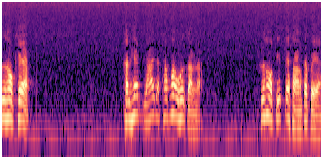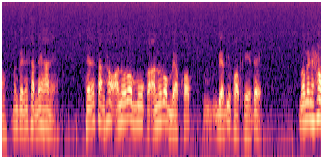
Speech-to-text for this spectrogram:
คือเฮาแคบขันเฮ็ดหลายกระทับเฮาขึ้นกันล่ะ คือเฮาติดแต่ฝางแต่แปลง มันเป็นสันได้ฮะเนี่ยเหตุสันเฮาอนุรมมูกับอนุรมแบบขอบแบบที่ขอบเขตได้เมื่อมันเฮ้า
